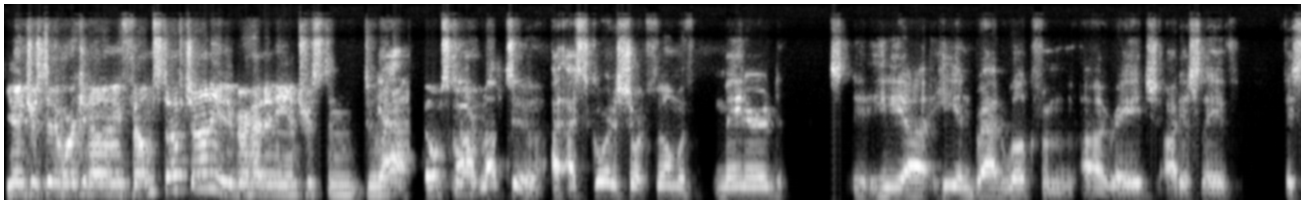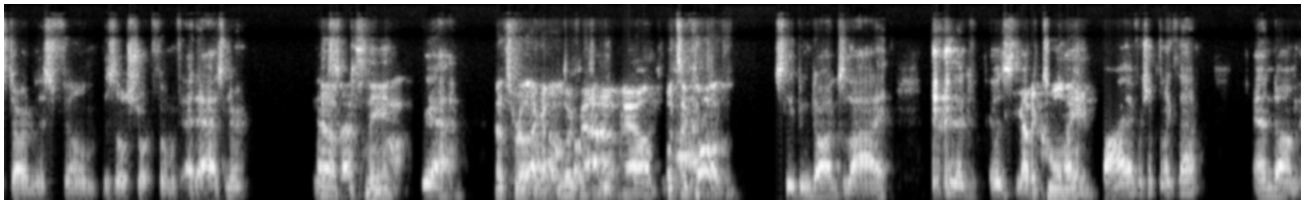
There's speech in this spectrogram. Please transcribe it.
You interested in working on any film stuff, Jonny? Have you ever had any interest in doing yeah. like film score? I'd love to. I, I, scored a short film with Maynard. He uh, he and Brad Wilk from uh, Rage Audioslave They starred in this film, this little short film with Ed Asner. That's, oh, that's neat. Yeah, that's really. I gotta look that up now. What's it called? Sleeping Dogs Lie. it was got like a cool name. Five or something like that. And um,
